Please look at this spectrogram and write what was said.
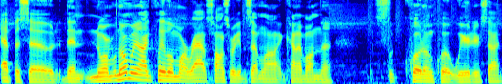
episode than normal. Normally, I play a little more rap songs, so we get something like kind of on the quote unquote weirder side.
